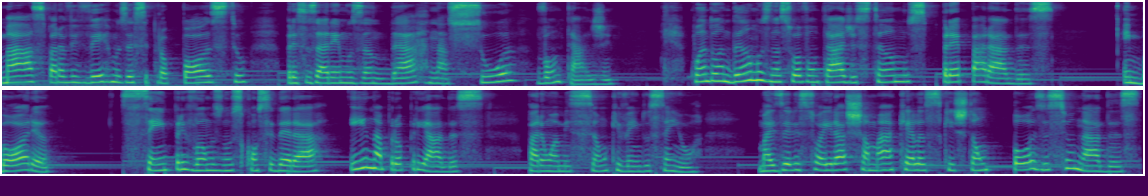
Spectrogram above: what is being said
Mas para vivermos esse propósito, precisaremos andar na Sua vontade. Quando andamos na Sua vontade, estamos preparadas. Embora sempre vamos nos considerar inapropriadas para uma missão que vem do Senhor, mas Ele só irá chamar aquelas que estão posicionadas,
